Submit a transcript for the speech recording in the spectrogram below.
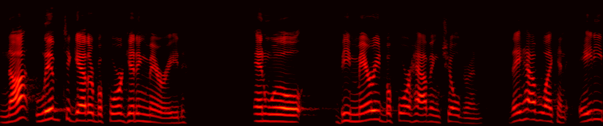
not live together before getting married and will be married before having children, they have like an 80%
